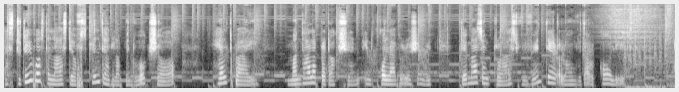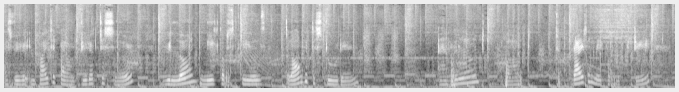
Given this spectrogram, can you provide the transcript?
As today was the last day of skill development workshop held by Mandala Production in collaboration with Demazon Trust, we went there along with our colleagues as we were invited by our director sir. We learned makeup skills along with the student and we learned about bridal makeup look today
